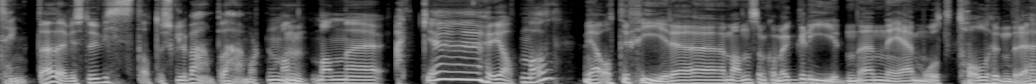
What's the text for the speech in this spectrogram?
Tenk deg det hvis du visste at du skulle være med på det her, Morten. Man, man eh, er ikke høy i hatten da. Vi har 84 mann som kommer glidende ned mot 1200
